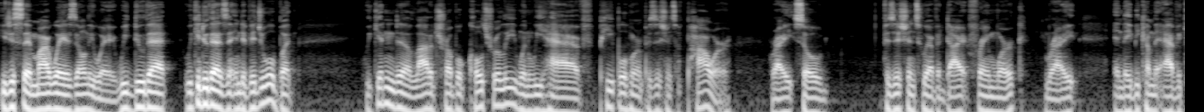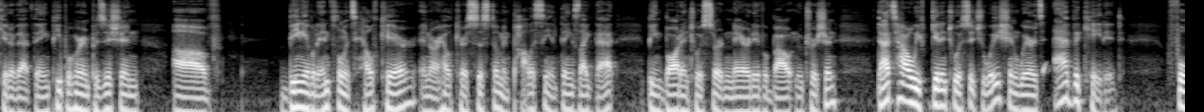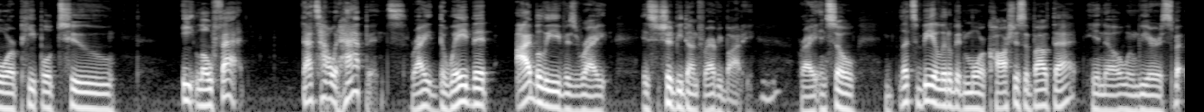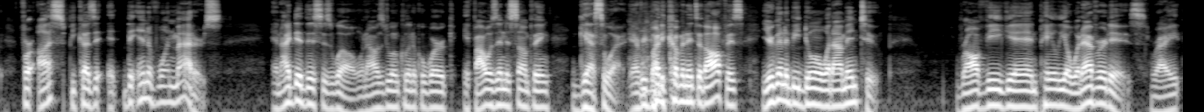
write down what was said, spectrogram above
You just said my way is the only way. We do that. We could do that as an individual, but we get into a lot of trouble culturally when we have people who are in positions of power, right? So physicians who have a diet framework, right? And they become the advocate of that thing. People who are in position of being able to influence healthcare and our healthcare system and policy and things like that, being bought into a certain narrative about nutrition. That's how we get into a situation where it's advocated for people to eat low fat. That's how it happens, right? The way that I believe is right is should be done for everybody, mm-hmm. right? And so let's be a little bit more cautious about that, you know, when we are for us because it, it, the N of one matters. And I did this as well when I was doing clinical work. If I was into something, guess what? Everybody coming into the office, you're going to be doing what I'm into. Raw vegan, paleo, whatever it is, right?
